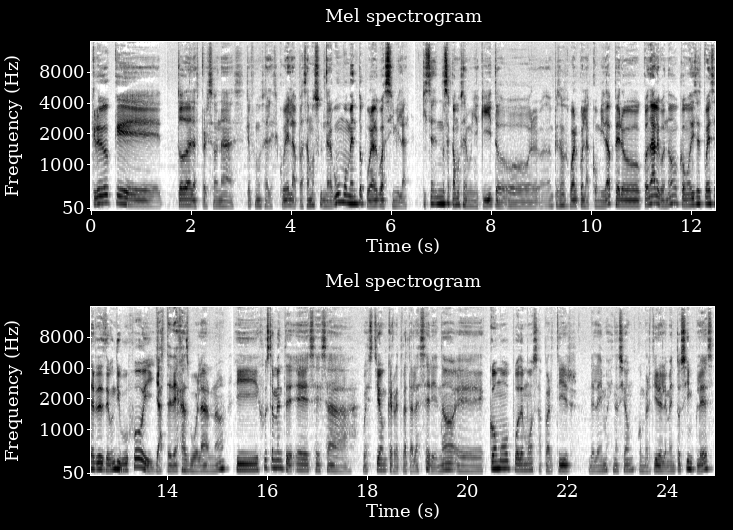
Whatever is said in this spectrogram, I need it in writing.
Creo que todas las personas que fuimos a la escuela pasamos en algún momento por algo similar. Quizá no sacamos el muñequito o empezamos a jugar con la comida, pero con algo, ¿no? Como dices, puede ser desde un dibujo y ya te dejas volar, ¿no? Y justamente es esa cuestión que retrata la serie, ¿no? Eh, ¿Cómo podemos a partir de la imaginación convertir elementos simples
